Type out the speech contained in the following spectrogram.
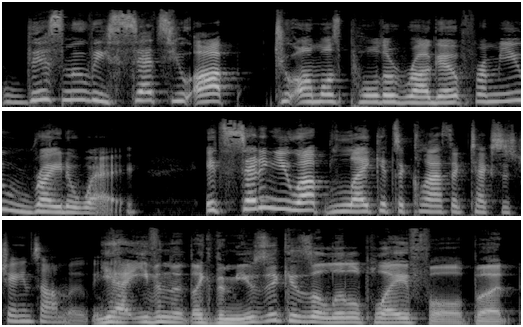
this movie sets you up to almost pull the rug out from you right away it's setting you up like it's a classic texas chainsaw movie. Yeah, even the, like the music is a little playful, but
